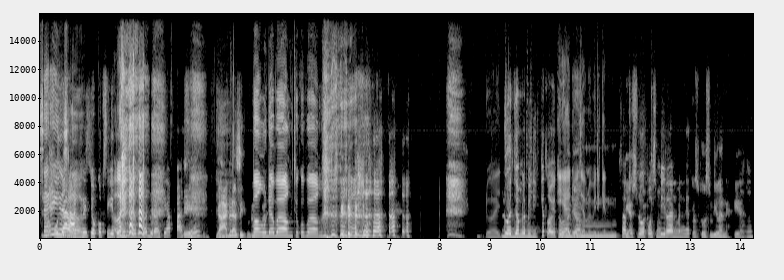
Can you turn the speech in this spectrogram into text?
Serius Udah lah. Chris cukup segitu sih menurut gue durasinya pas Iya. sih. Nggak ada sih. Bang, gue. udah bang, cukup bang. Dua jam. Dua jam lebih dikit loh itu. Iya, dua jam lebih dikit. Iya, 129 menit. 129 ya, iya. Mm-mm.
